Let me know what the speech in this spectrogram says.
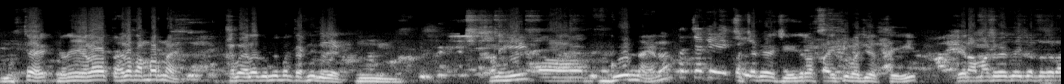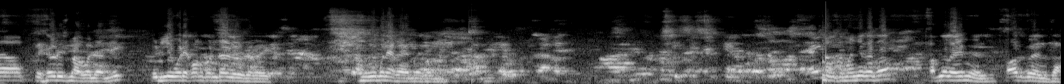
मस्त आहे. आणि याला त्याला सांबार नाही. त्यामुळे याला तुम्ही पण चटणी दिली आणि ही गोड नाही ना? कच्च्या केळ्याची. ही जरा स्पायसी भाजी असते ही. हे इकडचं जरा स्पेशल डिश मागवली आम्ही. इडली वडे खाऊन कंटाळले सगळे तुम्ही पण या खायला होतं म्हणजे कसं आपल्याला हे मिळेल पाच का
